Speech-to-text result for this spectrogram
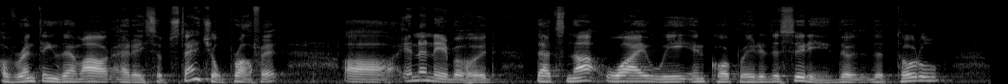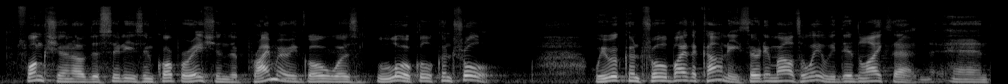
of renting them out at a substantial profit uh, in a neighborhood, that's not why we incorporated the city. The, the total function of the city's incorporation, the primary goal was local control. We were controlled by the county 30 miles away. We didn't like that. And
